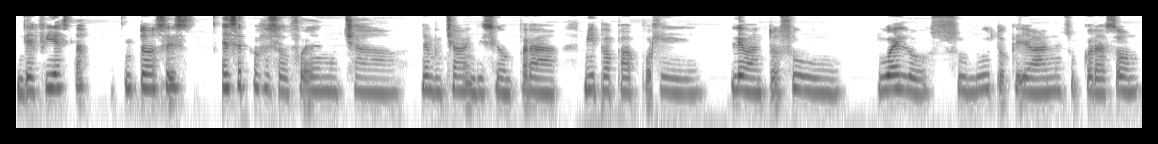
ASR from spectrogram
de fiesta. Entonces, ese profesor fue de mucha, de mucha bendición para mi papá porque levantó su duelo, su luto que llevaban en su corazón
